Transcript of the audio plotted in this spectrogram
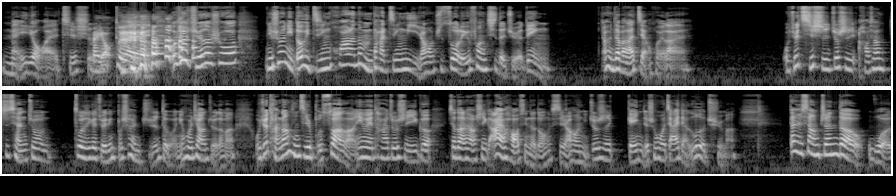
没有哎，其实没有。对，我就觉得说，你说你都已经花了那么大精力，然后去做了一个放弃的决定，然后你再把它捡回来，我觉得其实就是好像之前就。做这个决定不是很值得，你会这样觉得吗？我觉得弹钢琴其实不算了，因为它就是一个相对来讲是一个爱好性的东西，然后你就是给你的生活加一点乐趣嘛。但是像真的我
